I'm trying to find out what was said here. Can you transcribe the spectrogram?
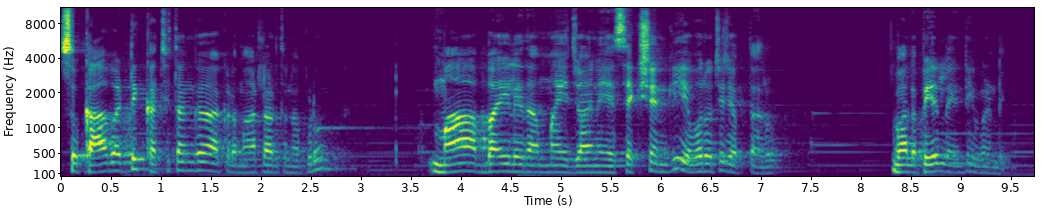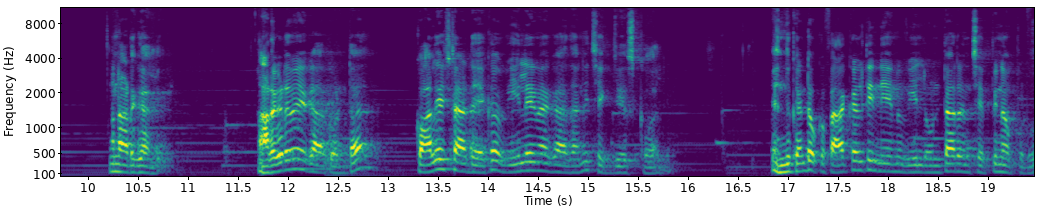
సో కాబట్టి ఖచ్చితంగా అక్కడ మాట్లాడుతున్నప్పుడు మా అబ్బాయి లేదా అమ్మాయి జాయిన్ అయ్యే సెక్షన్కి ఎవరు వచ్చి చెప్తారు? వాళ్ళ పేర్లు ఏంటి ఇవ్వండి. అని అడగాలి. అడగడమే కాకుండా కాలేజ్ స్టార్ట్ అయ్యాక వీలైనా కాదని చెక్ చేసుకోవాలి. ఎందుకంటే ఒక ఫ్యాకల్టీ నేను వీళ్ళు ఉంటారని చెప్పినప్పుడు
